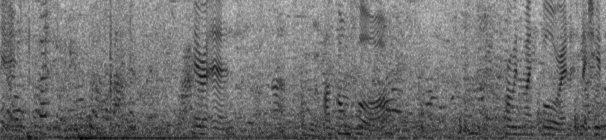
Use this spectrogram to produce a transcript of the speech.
you. Here it is. I've gone for probably the most boring. It's literally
